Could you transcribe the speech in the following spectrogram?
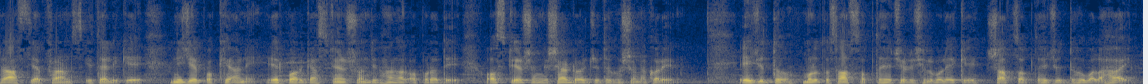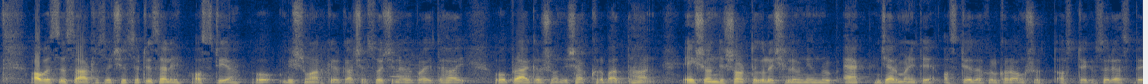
রাশিয়া, ফ্রান্স, ইতালিকে নিজের পক্ষে আনে। এরপর গ্যাস্টিনের সন্ধি ভাঙার অপরাধে অস্ট্রিয়ার সঙ্গে স্যাডোয়ার যুদ্ধ ঘোষণা করে। এই যুদ্ধ মূলত সাত সপ্তাহে চলেছিল বলে একে সাত সপ্তাহে যুদ্ধ বলা হয়। অবশেষে আঠারোশো ছেষট্টি সালে অস্ট্রিয়া ও বিশ্বমার্কের কাছে সচিনভাবে পরাজিত হয় ও প্রাগের সন্ধি স্বাক্ষর বাধ্য হন এই সন্ধির শর্তগুলো ছিল নিম্নরূপ। এক, জার্মানিতে অস্ট্রিয়া দখল করা অংশ অস্ট্রিয়াকে সরে আসবে।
